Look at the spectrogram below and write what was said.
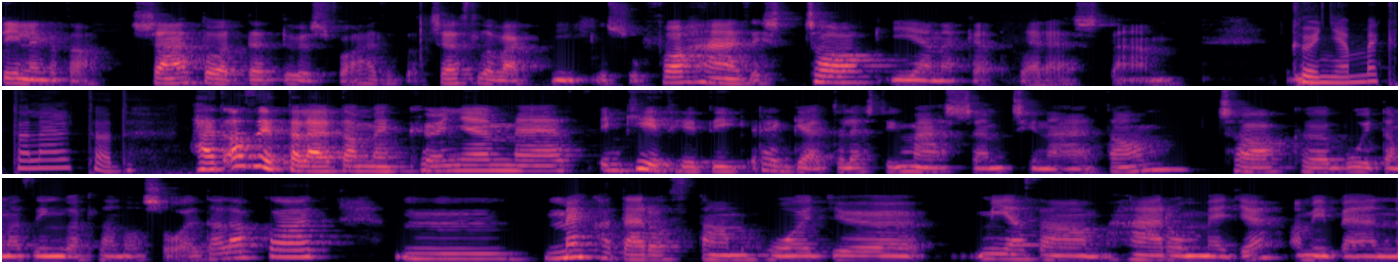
tényleg ez a sátortetős faház, ez a csehszlovák típusú faház, és csak ilyeneket kerestem. Könnyen megtaláltad? Hát azért találtam meg könnyen, mert én két hétig reggeltől estig más sem csináltam, csak bújtam az ingatlanos oldalakat. Mm, meghatároztam, hogy mi az a három megye, amiben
